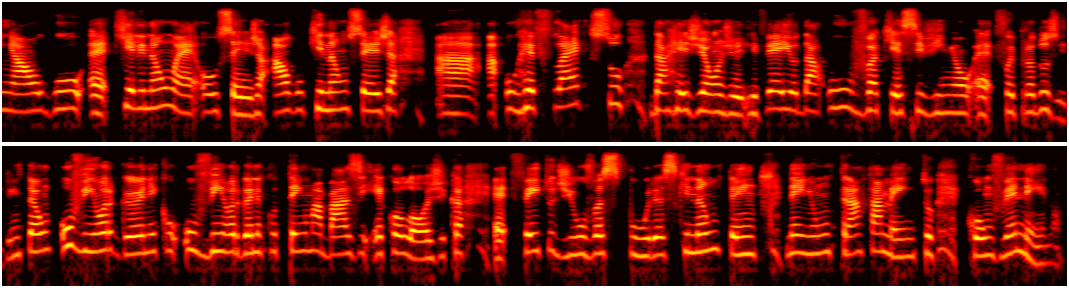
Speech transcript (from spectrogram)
em algo é, que ele não é, ou seja, algo que não seja a, a, o reflexo reflexo da região onde ele veio, da uva que esse vinho é, foi produzido. Então, o vinho orgânico, o vinho orgânico tem uma base ecológica, é, feito de uvas puras que não tem nenhum tratamento com veneno.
